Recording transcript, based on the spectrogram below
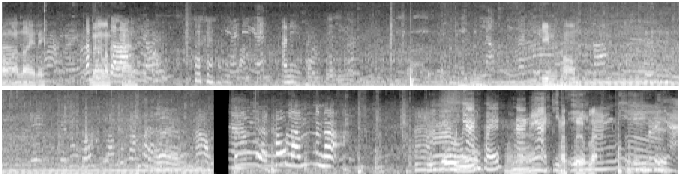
ของอร่อยเลยน้ำเมืองซุปลำกะปางอันนี้กินหอม เข้าล้ำนั่นน่ะโอ้ยางไผ่มานางเนี่ยกินมาเอเสิร์งฟแล้วนางนี่เองเลยอะ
